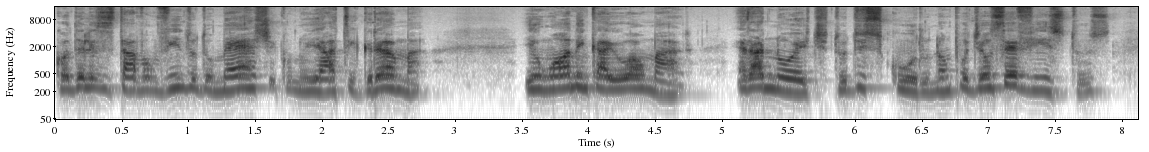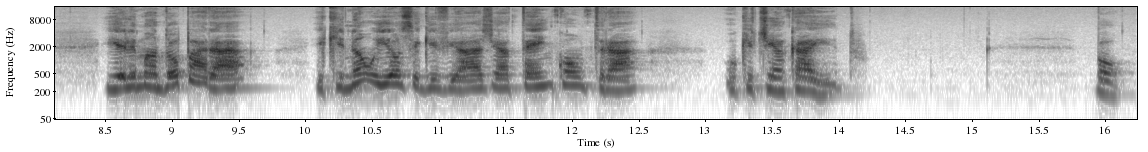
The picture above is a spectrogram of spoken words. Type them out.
Quando eles estavam vindo do México no iate Grama e um homem caiu ao mar. Era noite, tudo escuro, não podiam ser vistos. E ele mandou parar e que não iam seguir viagem até encontrar o que tinha caído. Bom,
